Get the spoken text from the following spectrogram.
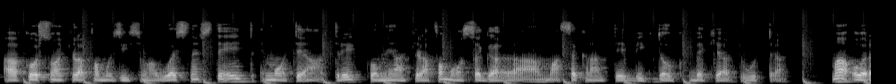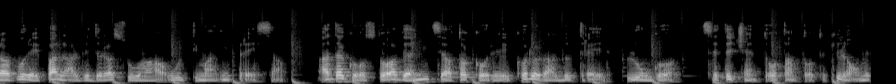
ha corso anche la famosissima Western State e molte altre, come anche la famosa gara massacrante Big Dog Backyard Ultra. Ma ora vorrei parlarvi della sua ultima impresa. Ad agosto aveva iniziato a correre il Colorado Trail lungo 788 km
